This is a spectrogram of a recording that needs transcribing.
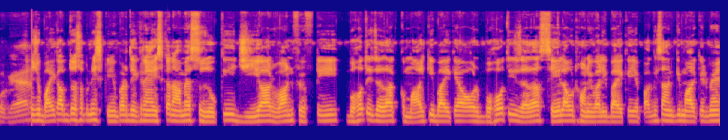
बगैर। जो बाइक आप दोस्त अपनी स्क्रीन पर देख रहे हैं, इसका नाम है सुजुकी जी बहुत ही ज़्यादा कमाल की बाइक है और बहुत ही ज़्यादा सेल आउट होने वाली बाइक है ये पाकिस्तान की मार्केट में।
